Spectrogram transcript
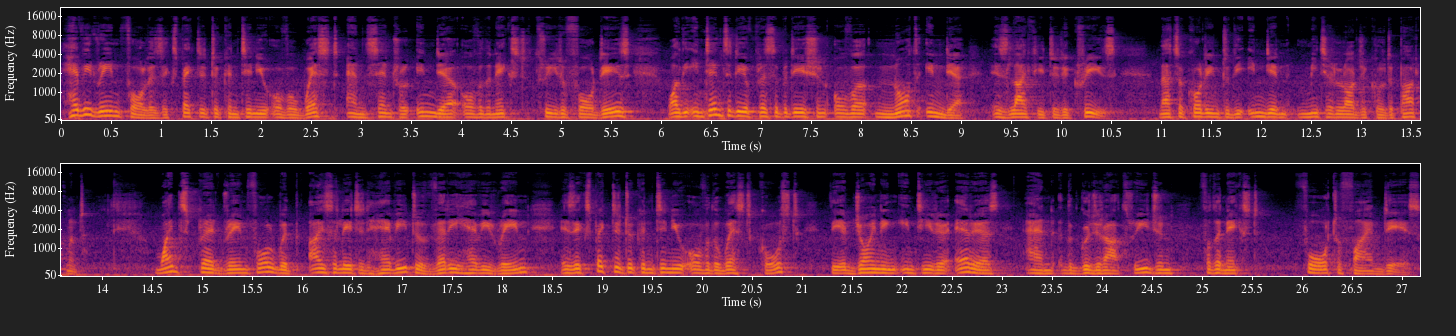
heavy rainfall is expected to continue over west and central India over the next three to four days, while the intensity of precipitation over North India is likely to decrease. That's according to the Indian Meteorological Department. Widespread rainfall with isolated heavy to very heavy rain is expected to continue over the west coast, the adjoining interior areas, and the Gujarat region for the next four to five days.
